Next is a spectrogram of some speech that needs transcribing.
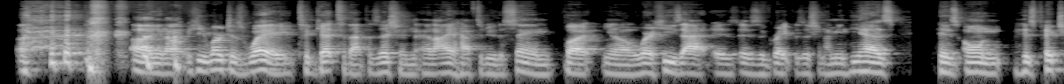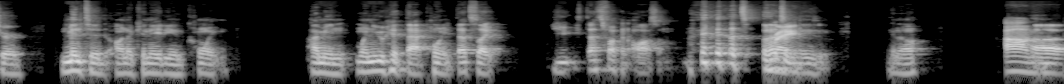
uh, you know, he worked his way to get to that position, and I have to do the same. But you know, where he's at is is a great position. I mean, he has his own his picture minted on a Canadian coin. I mean, when you hit that point, that's like you that's fucking awesome. that's that's right. amazing. You know? Um uh,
